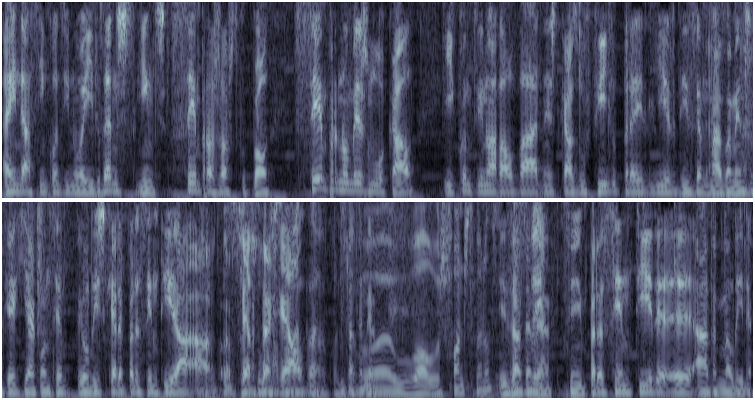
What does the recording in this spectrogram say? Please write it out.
ainda assim continua a ir os anos seguintes sempre aos jogos de futebol, sempre no mesmo local e continuava a levar, neste caso, o filho para lhe ir dizendo mais ou menos o que é que ia acontecendo. Ele diz que era para sentir a, a- perto da relva. se Exatamente. o- os fones também não se Exatamente, não se vê. sim, para sentir eh, a adrenalina.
